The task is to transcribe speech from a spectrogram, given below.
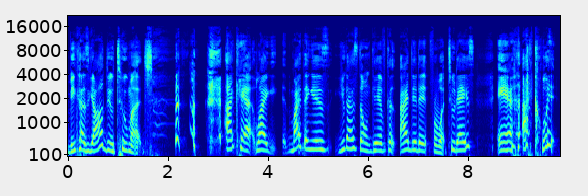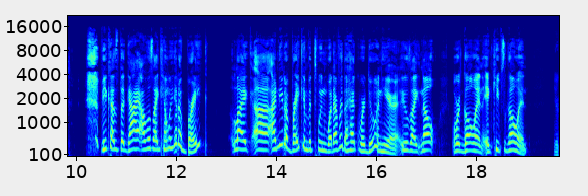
because y'all do too much. I can't, like, my thing is, you guys don't give, because I did it for what, two days? And I quit because the guy, I was like, can we get a break? Like, uh, I need a break in between whatever the heck we're doing here. He was like, nope we're going. It keeps going. Your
